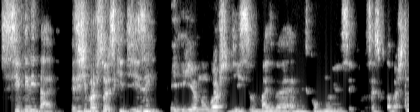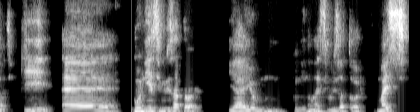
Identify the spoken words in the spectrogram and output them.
civilidade. Existem professores que dizem, e, e eu não gosto disso, mas é, é muito comum, eu sei que você escuta bastante, que é, punir é civilizatório. E aí eu, hum, punir não é civilizatório. Mas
